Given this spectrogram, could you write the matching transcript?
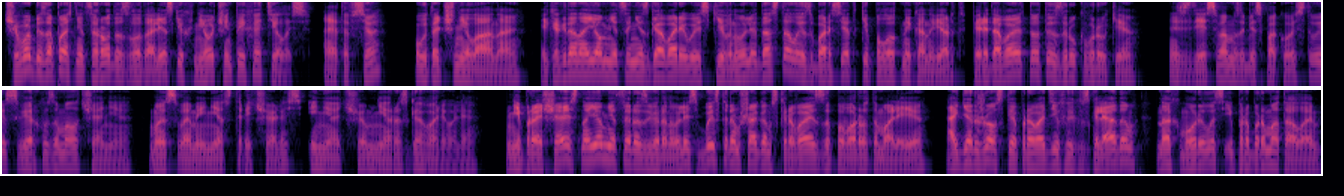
Чего безопаснице рода Златолесских не очень-то и хотелось. Это все? Уточнила она, и когда наемницы, не сговариваясь, кивнули, достала из барсетки плотный конверт, передавая тот из рук в руки. «Здесь вам за беспокойство и сверху за молчание. Мы с вами не встречались и ни о чем не разговаривали». Не прощаясь, наемницы развернулись, быстрым шагом скрываясь за поворотом аллеи, а Гержовская, проводив их взглядом, нахмурилась и пробормотала.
